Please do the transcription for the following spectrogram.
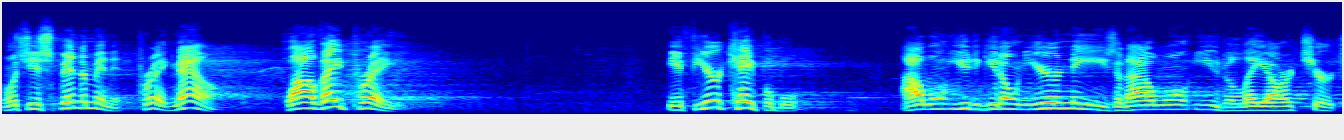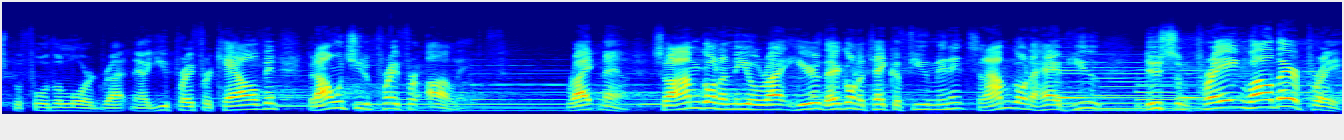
I want you to spend a minute praying. Now, while they pray, if you're capable, I want you to get on your knees and I want you to lay our church before the Lord right now. You pray for Calvin, but I want you to pray for Olive right now. So I'm going to kneel right here. They're going to take a few minutes and I'm going to have you do some praying while they're praying.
